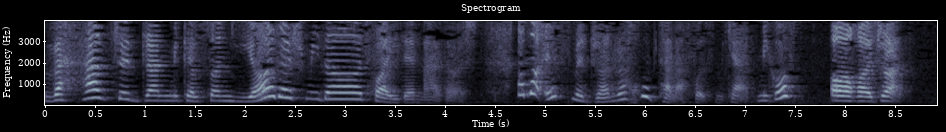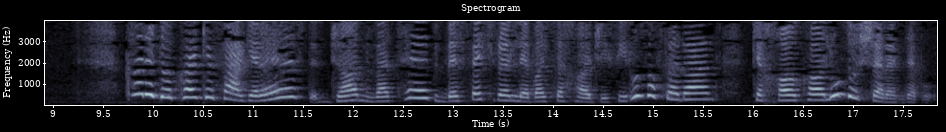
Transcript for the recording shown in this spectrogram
و هرچه جان میکلسون یادش می‌داد فایده نداشت. اما اسم جان را خوب تلفظ می‌کرد. می‌گفت آقا جان. کار دکان که سر گرفت جان و تد به فکر لباس حاجی فیروز افتادند که خاکالود و شرنده بود.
